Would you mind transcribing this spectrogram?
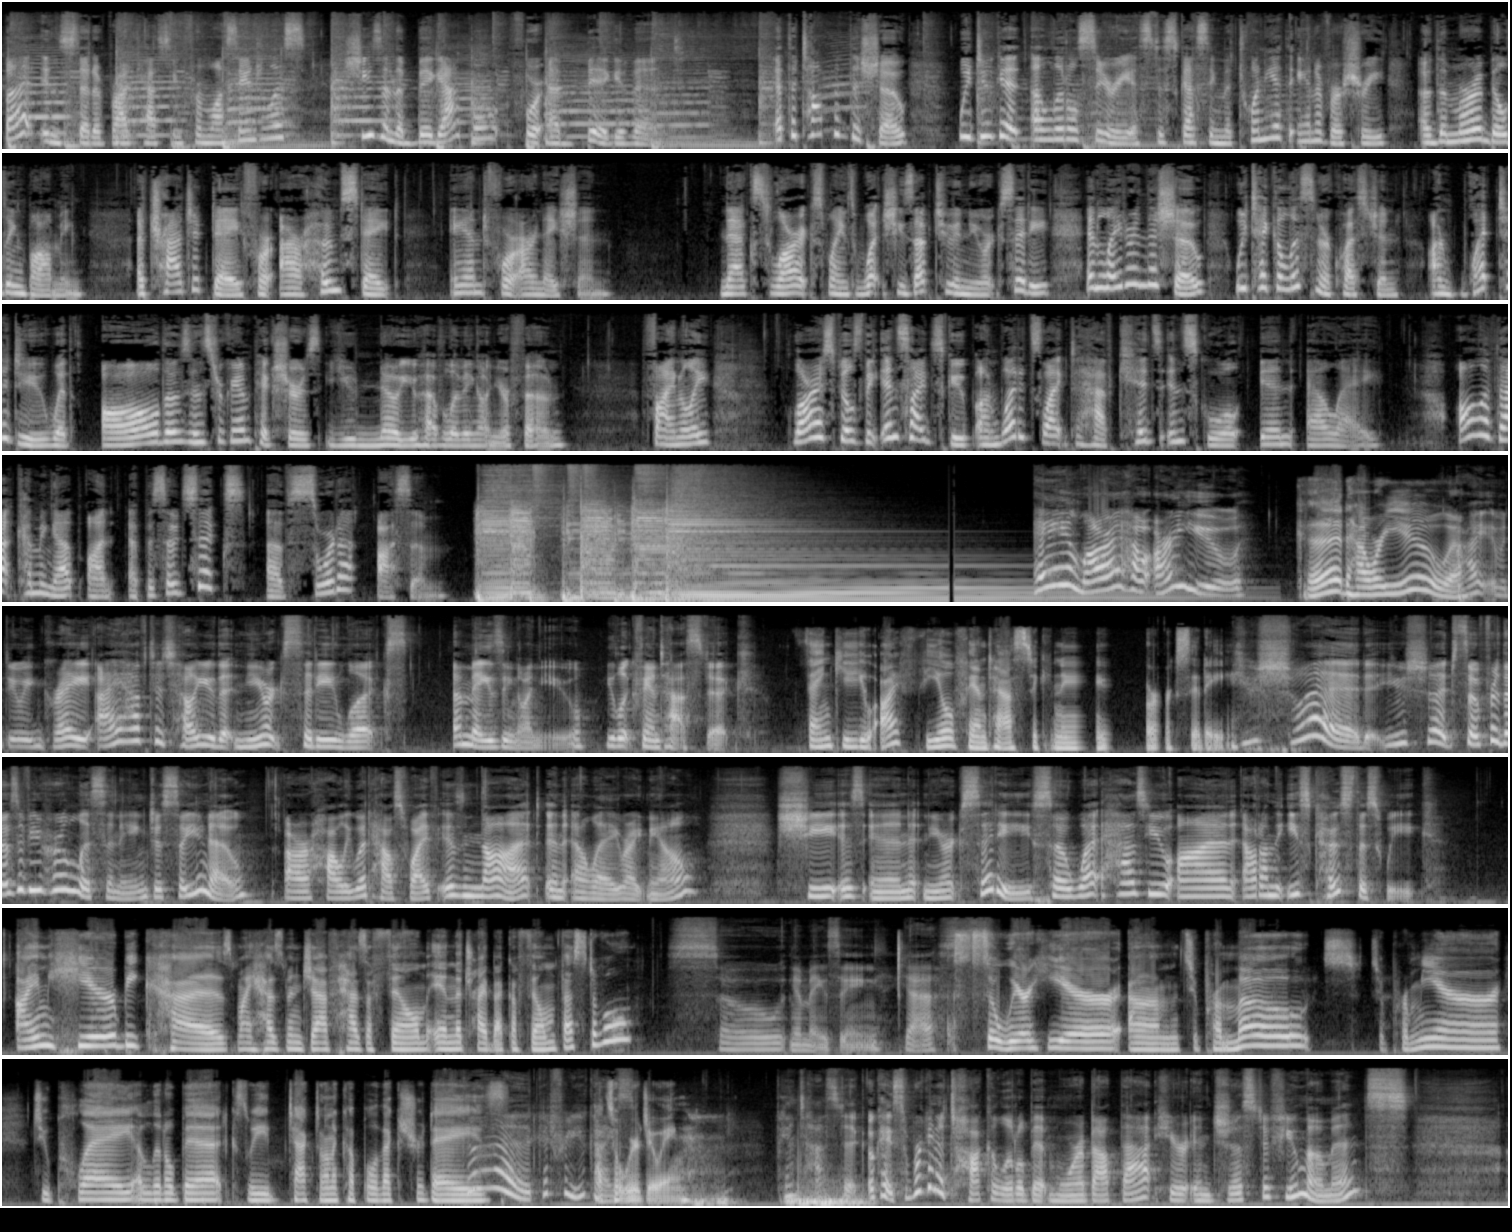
But instead of broadcasting from Los Angeles, she's in the Big Apple for a big event. At the top of the show, we do get a little serious discussing the 20th anniversary of the Murrah building bombing, a tragic day for our home state and for our nation. Next, Laura explains what she's up to in New York City, and later in the show, we take a listener question on what to do with all those Instagram pictures you know you have living on your phone. Finally, Laura spills the inside scoop on what it's like to have kids in school in LA. All of that coming up on episode six of Sorta Awesome. Hey, Laura, how are you? Good. How are you? I am doing great. I have to tell you that New York City looks amazing on you. You look fantastic. Thank you. I feel fantastic in New York City. You should. You should. So, for those of you who are listening, just so you know, our Hollywood housewife is not in LA right now. She is in New York City. So, what has you on out on the East Coast this week? I'm here because my husband Jeff has a film in the Tribeca Film Festival. So amazing. Yes. So we're here um, to promote, to premiere, to play a little bit because we tacked on a couple of extra days. Good. Good for you guys. That's what we're doing. Fantastic. Okay, so we're going to talk a little bit more about that here in just a few moments.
